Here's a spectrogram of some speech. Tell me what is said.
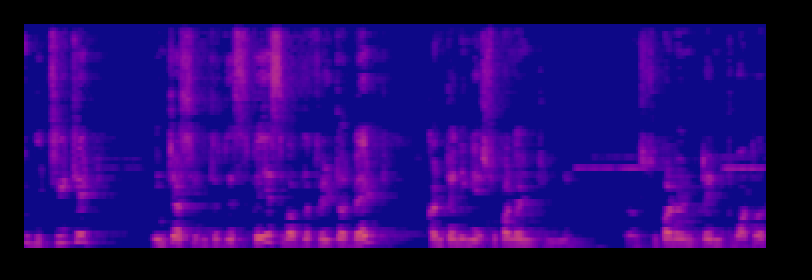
to be treated enters into the space above the filter bed containing a uh, supernatant water.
